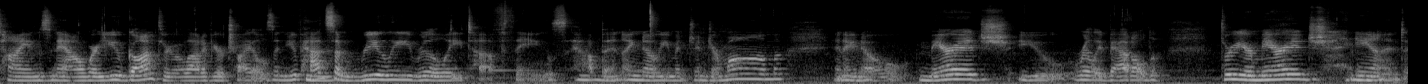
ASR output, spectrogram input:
times now where you've gone through a lot of your trials and you've Mm-hmm. had some really really tough things happen i know you mentioned your mom and Mm-hmm. i know marriage you really battled through your marriage Mm-hmm. and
